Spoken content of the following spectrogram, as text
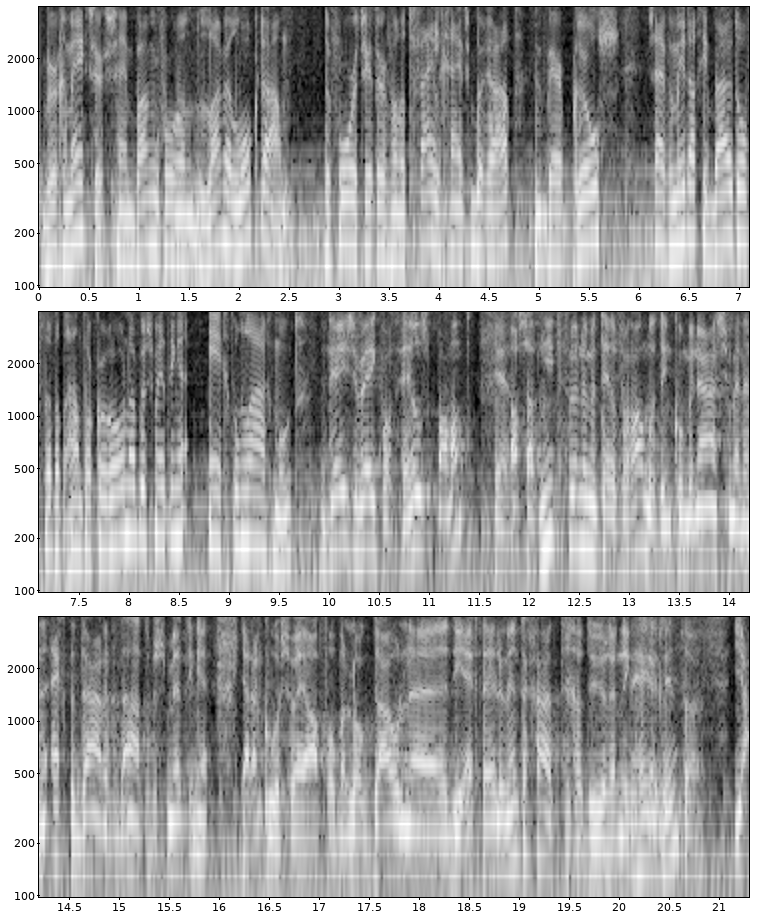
Burgemeesters zijn bang voor een lange lockdown. De voorzitter van het Veiligheidsberaad, Hubert Bruls, zei vanmiddag in Buitenhof dat het aantal coronabesmettingen echt omlaag moet. Deze week wordt heel spannend. Als dat niet fundamenteel verandert in combinatie met een echte daling van het aantal besmettingen... ja, dan koersen wij af op een lockdown uh, die echt de hele winter gaat, gaat duren. En ik de hele zeg, winter? Ja,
